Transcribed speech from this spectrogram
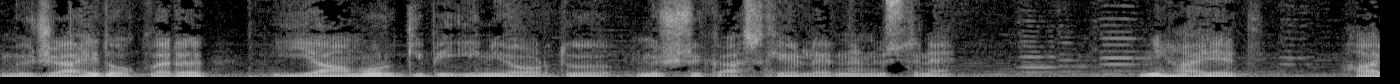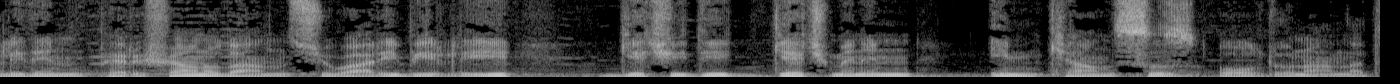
Mücahid okları yağmur gibi iniyordu müşrik askerlerinin üstüne. Nihayet Halid'in perişan olan süvari birliği geçidi geçmenin imkansız olduğunu anladı.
